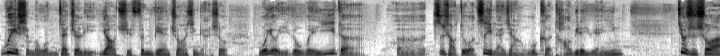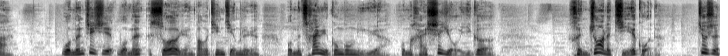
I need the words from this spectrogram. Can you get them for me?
为什么我们在这里要去分辨重要性感受？我有一个唯一的，呃，至少对我自己来讲无可逃避的原因，就是说啊。我们这些，我们所有人，包括听节目的人，我们参与公共领域啊，我们还是有一个很重要的结果的，就是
